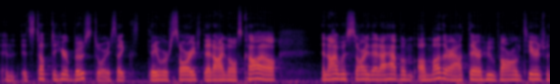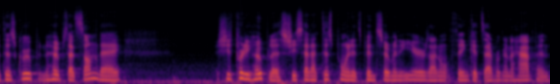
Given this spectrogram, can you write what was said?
And it's tough to hear both stories. Like they were sorry that I lost Kyle, and I was sorry that I have a, a mother out there who volunteers with this group in hopes that someday she's pretty hopeless. She said, At this point, it's been so many years, I don't think it's ever going to happen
